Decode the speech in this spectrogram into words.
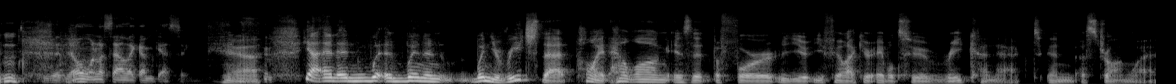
Mm. I don't want to sound like I'm guessing. yeah yeah and and when and when you reach that point how long is it before you you feel like you're able to reconnect in a strong way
